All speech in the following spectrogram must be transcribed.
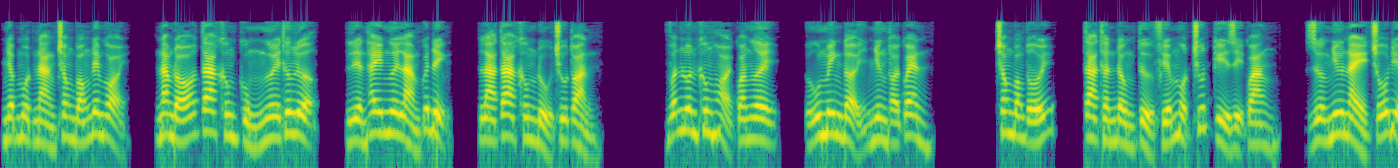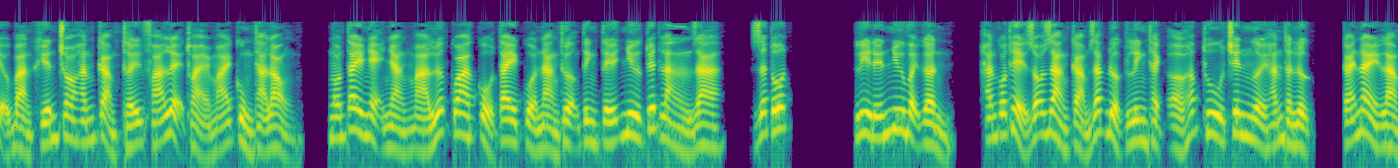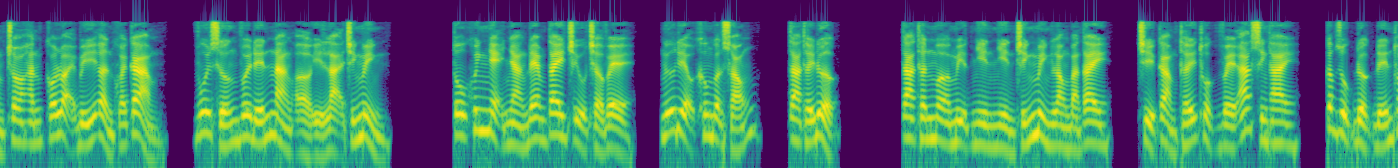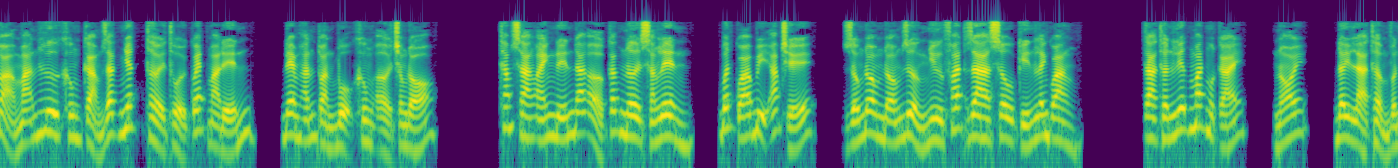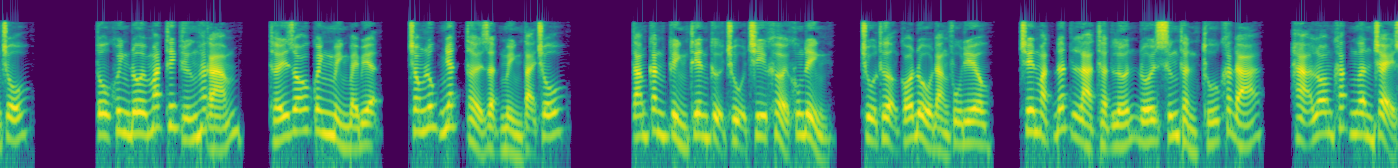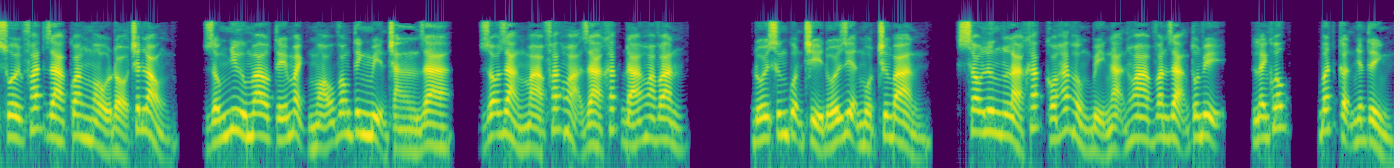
Nhập một nàng trong bóng đêm gọi, năm đó ta không cùng ngươi thương lượng, liền thay ngươi làm quyết định, là ta không đủ chu toàn. Vẫn luôn không hỏi qua ngươi, ưu minh đợi nhưng thói quen. Trong bóng tối, ta thần đồng tử phiếm một chút kỳ dị quang, dường như này chỗ địa bản khiến cho hắn cảm thấy phá lệ thoải mái cùng thả lỏng, ngón tay nhẹ nhàng mà lướt qua cổ tay của nàng thượng tinh tế như tuyết làng ra, rất tốt. Ly đến như vậy gần, hắn có thể rõ ràng cảm giác được linh thạch ở hấp thu trên người hắn thần lực, cái này làm cho hắn có loại bí ẩn khoái cảm, vui sướng với đến nàng ở ỉ lại chính mình. Tô Khuynh nhẹ nhàng đem tay chịu trở về, ngữ điệu không gần sóng, ta thấy được. Ta thân mờ mịt nhìn nhìn chính mình lòng bàn tay, chỉ cảm thấy thuộc về ác sinh thai, cấp dục được đến thỏa mãn hư không cảm giác nhất thời thổi quét mà đến, đem hắn toàn bộ không ở trong đó. Thắp sáng ánh nến đã ở các nơi sáng lên, bất quá bị áp chế, giống đom đóm dường như phát ra sâu kín lanh quang. Ta thân liếc mắt một cái, nói, đây là thẩm vấn chỗ. Tô khinh đôi mắt thích hứng hắc ám, thấy rõ quanh mình bày biện, trong lúc nhất thời giật mình tại chỗ. Tám căn kình thiên cự trụ chi khởi khung đỉnh, trụ thượng có đồ đằng phù điêu, trên mặt đất là thật lớn đối xứng thần thú khắc đá, hạ lom khắc ngân chạy xuôi phát ra quang màu đỏ chất lỏng, giống như mao tế mạch máu vong tinh mịn tràn ra, rõ ràng mà phát họa ra khắc đá hoa văn. Đối xứng quận chỉ đối diện một chương bàn, sau lưng là khắc có hắc hồng bị ngạn hoa văn dạng tôn vị, lanh khốc, bất cận nhân tình.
